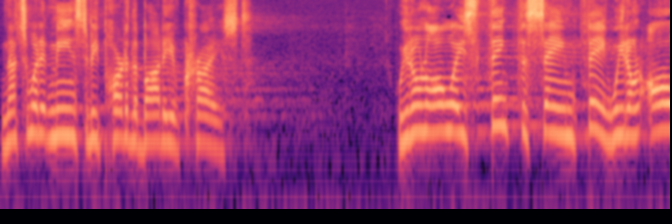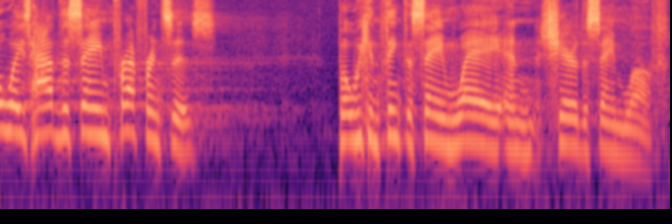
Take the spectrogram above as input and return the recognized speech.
And that's what it means to be part of the body of Christ. We don't always think the same thing. We don't always have the same preferences. But we can think the same way and share the same love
